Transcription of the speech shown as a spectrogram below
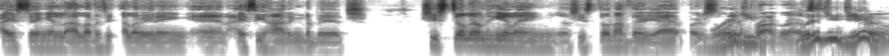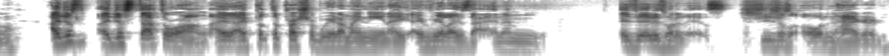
icing and elevating, and icy hotting the bitch. She's still in healing. She's still not there yet, but it's What work did in you? progress. What did you do? I just I just stepped wrong. I, I put the pressure weird on my knee, and I, I realized that, and I'm it, it is what it is. She's just old and haggard.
